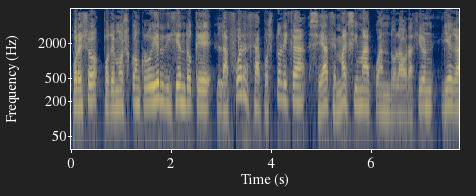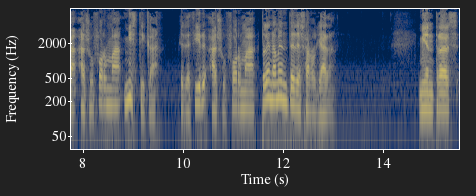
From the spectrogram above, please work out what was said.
Por eso podemos concluir diciendo que la fuerza apostólica se hace máxima cuando la oración llega a su forma mística, es decir, a su forma plenamente desarrollada. Mientras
